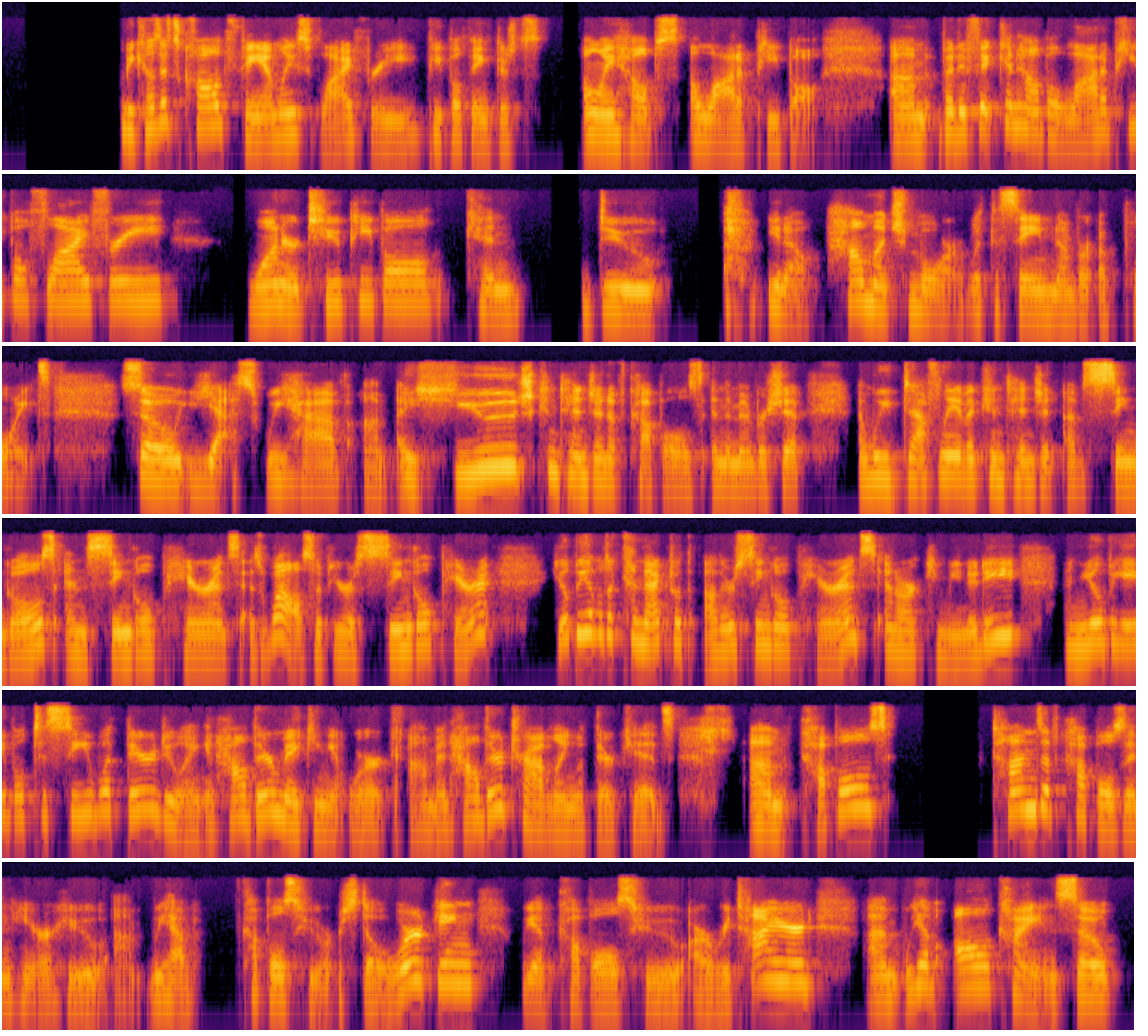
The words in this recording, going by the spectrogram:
Because it's called Families Fly Free, people think there's only helps a lot of people. Um, but if it can help a lot of people fly free, one or two people can do you know how much more with the same number of points. So yes we have um, a huge contingent of couples in the membership and we definitely have a contingent of singles and single parents as well. So if you're a single parent you'll be able to connect with other single parents in our community and you'll be able to see what they're doing and how they're making it work um, and how they're traveling with their kids. Um, couples tons of couples in here who um, we have couples who are still working, we have couples who are retired, um, we have all kinds. So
